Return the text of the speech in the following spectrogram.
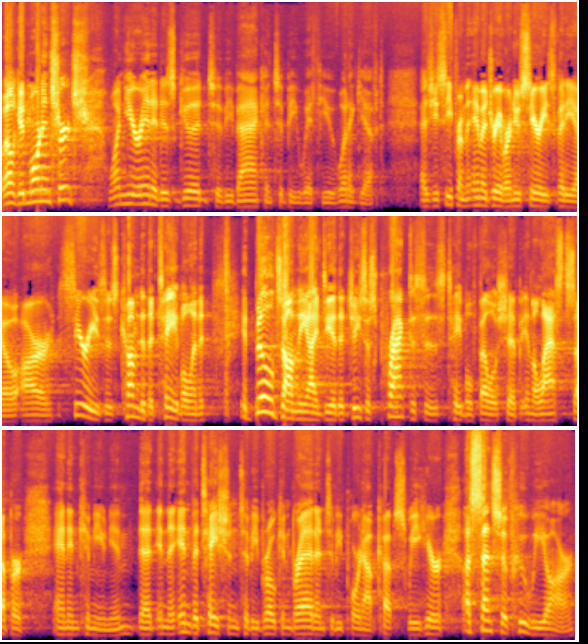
Well, good morning, church. One year in, it is good to be back and to be with you. What a gift. As you see from the imagery of our new series video, our series has come to the table and it, it builds on the idea that Jesus practices table fellowship in the Last Supper and in communion. That in the invitation to be broken bread and to be poured out cups, we hear a sense of who we are.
